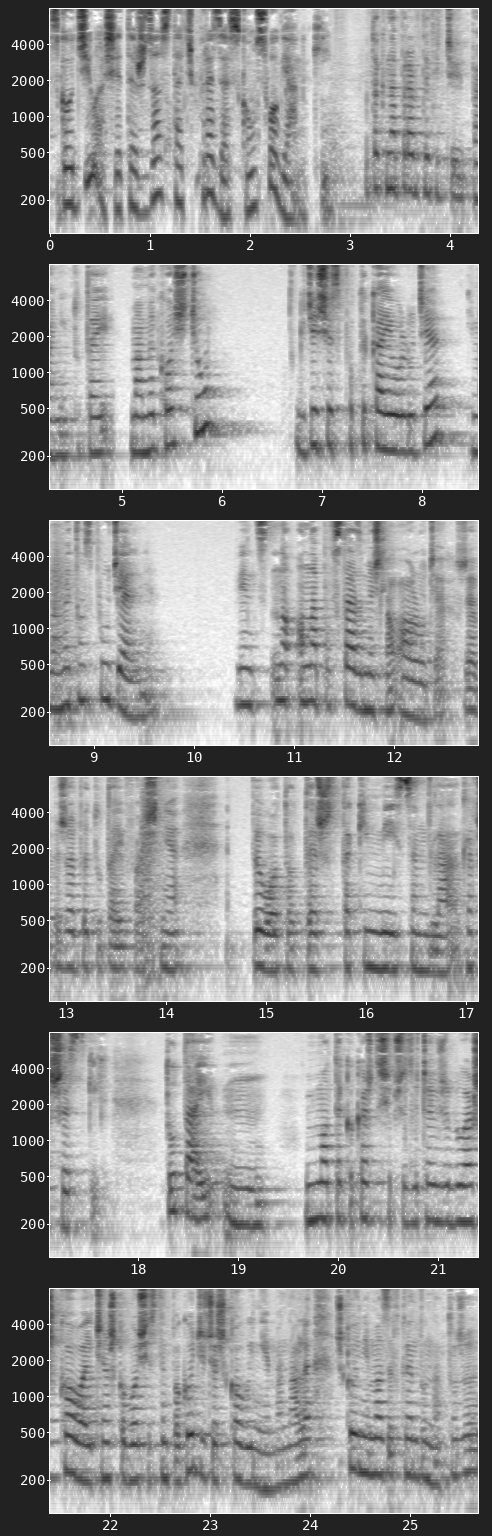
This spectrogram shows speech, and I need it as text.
Zgodziła się też zostać prezeską Słowianki. Bo tak naprawdę widzi Pani, tutaj mamy kościół, gdzie się spotykają ludzie i mamy tą spółdzielnię. Więc no, ona powstała z myślą o ludziach, żeby, żeby tutaj właśnie było to też takim miejscem dla, dla wszystkich. Tutaj, mm, mimo tego każdy się przyzwyczaił, że była szkoła i ciężko było się z tym pogodzić, że szkoły nie ma, no ale szkoły nie ma ze względu na to, że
